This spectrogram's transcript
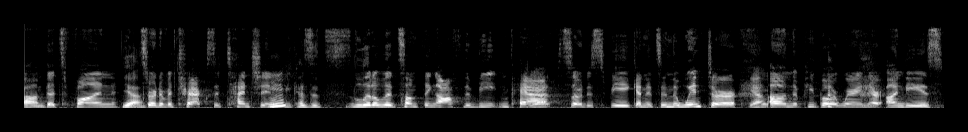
um, that's fun, Yeah. that sort of attracts attention because it's a little bit something off the beaten path, so to speak, and it's in the winter Yep. um, that people are wearing their undies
